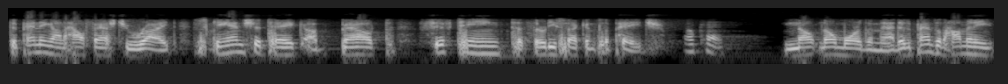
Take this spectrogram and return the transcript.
depending on how fast you write, scan should take about 15 to 30 seconds a page. Okay. No, no more than that. It depends on how many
